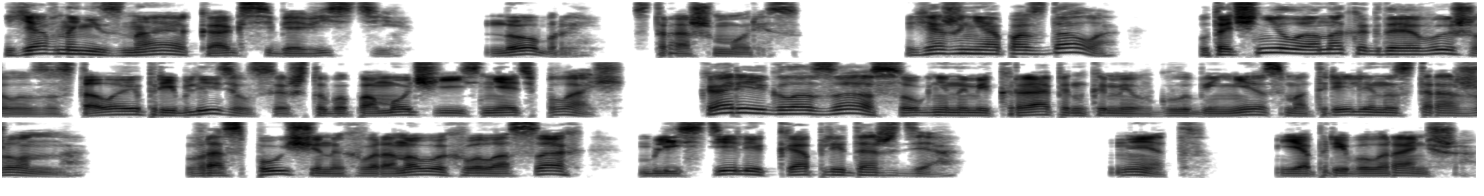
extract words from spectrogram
явно не зная, как себя вести. «Добрый, страж Моррис». «Я же не опоздала?» — уточнила она, когда я вышел из-за стола и приблизился, чтобы помочь ей снять плащ. Карие глаза с огненными крапинками в глубине смотрели настороженно. В распущенных вороновых волосах блестели капли дождя. «Нет, я прибыл раньше».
